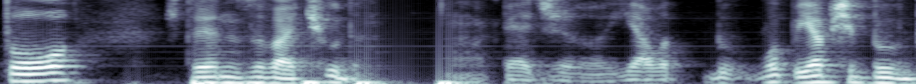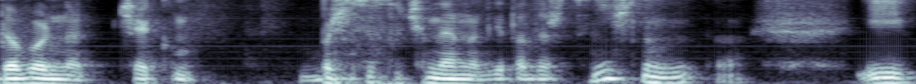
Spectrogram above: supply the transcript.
то, что я называю чудом. Опять же, я вот, я вообще был довольно человеком в большинстве случаев, наверное, где-то даже циничным, и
